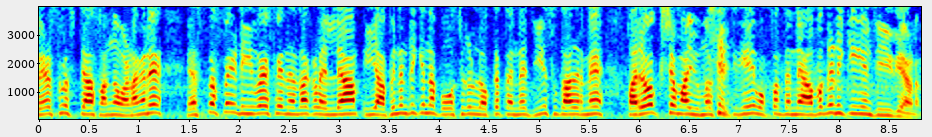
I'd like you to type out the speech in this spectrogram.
പേഴ്സണൽ സ്റ്റാഫ് അംഗമാണ്. അങ്ങനെ എസ് എഫ് ഐ ഡിവൈഎഫ്ഐ നേതാക്കളെല്ലാം ഈ അഭിനന്ദിക്കുന്ന പോസ്റ്റുകളിലൊക്കെ തന്നെ ജി സുധാകരനെ പരോക്ഷമായി വിമർശിക്കുകയും ഒപ്പം തന്നെ അവഗണിക്കുകയും ചെയ്യുകയാണ്.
